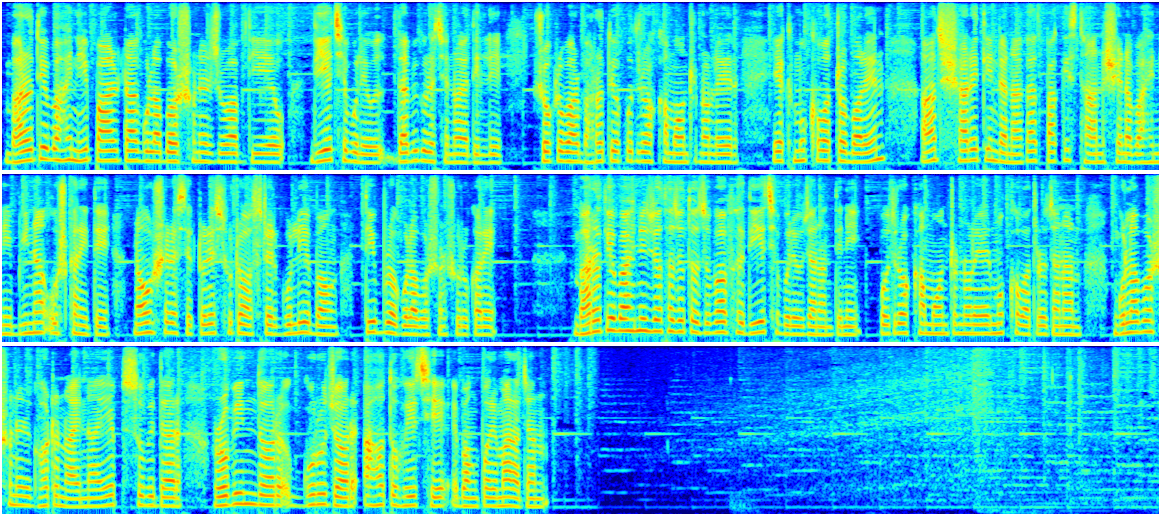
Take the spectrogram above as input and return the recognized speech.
ভারতীয় বাহিনী পাল্টা গোলাবর্ষণের জবাব দিয়েও দিয়েছে বলেও দাবি করেছে নয়াদিল্লি। শুক্রবার ভারতীয় প্রতিরক্ষা মন্ত্রণালয়ের এক মুখপাত্র বলেন, আজ সাড়ে তিনটা নাগাদ পাকিস্তান সেনাবাহিনী বিনা উস্কানিতে নওশেরা সেক্টরে ছোট অস্ত্রের গুলি এবং তীব্র গোলাবর্ষণ শুরু করে। ভারতীয় বাহিনী যথাযথ জবাব দিয়েছে বলেও জানান তিনি। প্রতিরক্ষা মন্ত্রণালয়ের মুখপাত্র জানান, গোলাবর্ষণের ঘটনায় নায়েব সুবিদার রবীন্দর গুরুজর আহত হয়েছে এবং পরে মারা যান।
